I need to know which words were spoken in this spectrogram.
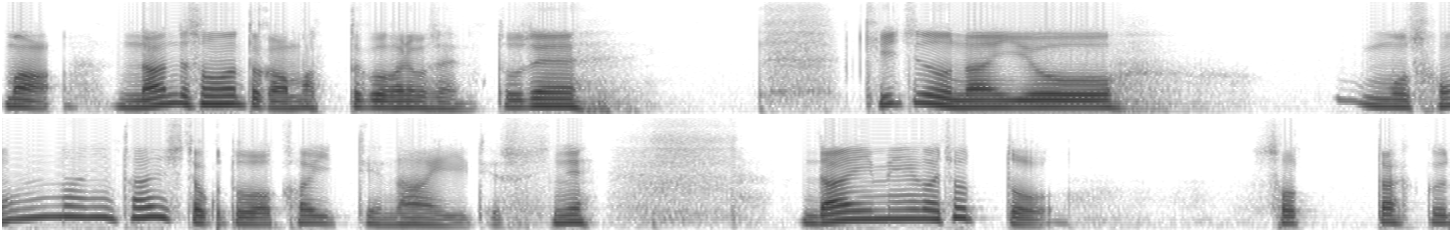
まあ、なんでそうなったかは全くわかりません。当然、記事の内容もそんなに大したことは書いてないですしね。題名がちょっと、そったく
